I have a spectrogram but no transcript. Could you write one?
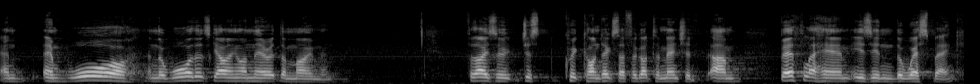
And, and war, and the war that's going on there at the moment. For those who, just quick context, I forgot to mention, um, Bethlehem is in the West Bank.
